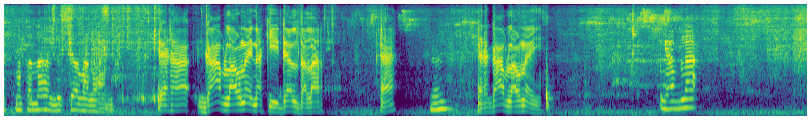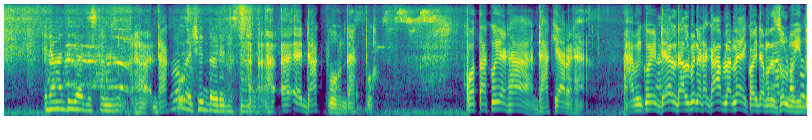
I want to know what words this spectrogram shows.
একমত না হইলে কেউ ভালো হয় না। এটা গাব লাও নাই নাকি ডেল ডালার হ্যাঁ? এটা গাব লাও নাই? গাবলা এটা আমার দিয়ে দিচ্ছিলাম হ্যাঁ ডাকবো। সিদ্ধ হয়ে দিচ্ছিলাম ডাকবো ডাকবো। কথা কই এটা ডাকে আর এটা আমি কই ডেল ডালবেন এটা গাবলা নাই কয়টা আমাদের জলবো হিদ্ধ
